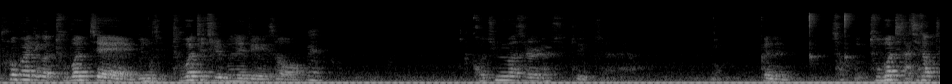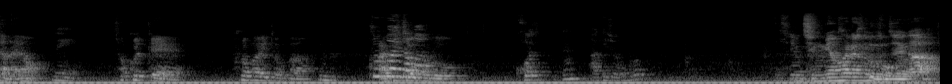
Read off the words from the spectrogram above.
프로바이더가 두 번째 문제 두 번째 질문에 대해서 네. 거짓말을 할 수도 있잖아요. 네. 그는 두 번째 다시 섞잖아요. 네. 섞을 때 프로바이더가 쿨바이더가 악의적으로 거, 응? 악의적으로? 지금 증명하려는. 문제가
